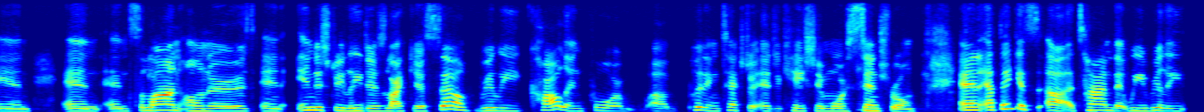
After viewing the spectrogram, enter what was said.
and and and salon owners and industry leaders like yourself really calling for uh, putting texture education more central. And i think it's uh, a time that we really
